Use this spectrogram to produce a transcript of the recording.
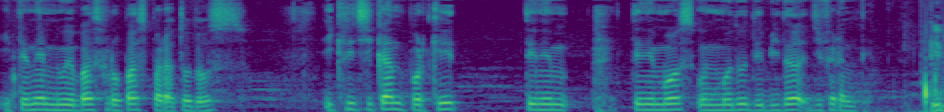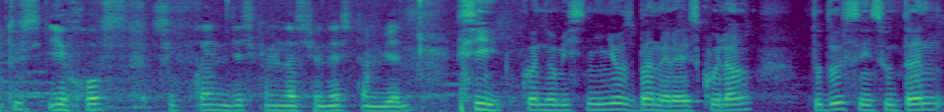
y tener nuevas ropas para todos. Y critican porque tenem- tenemos un modo de vida diferente. ¿Y tus hijos sufren discriminaciones también? Sí, cuando mis niños van a la escuela, todos se insultan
